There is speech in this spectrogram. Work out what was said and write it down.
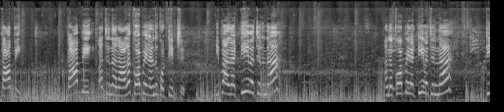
காப்பி காப்பி வச்சுருந்ததுனால கோப்பையிலேருந்து கொட்டிடுச்சு. இப்போ அதில் டீ வச்சுருந்தா அந்த கோப்பையில் டீ வச்சுருந்தா டீ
